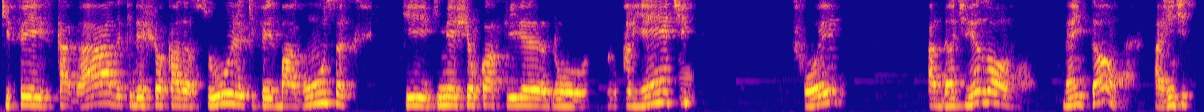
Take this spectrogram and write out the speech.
que fez cagada, que deixou a casa suja, que fez bagunça, que, que mexeu com a filha do, do cliente, foi a Dante Resolve. Né? Então, a gente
